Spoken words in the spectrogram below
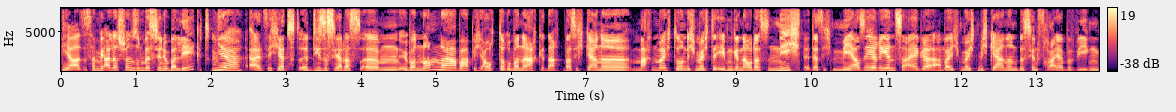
Ja, also das haben wir alles schon so ein bisschen überlegt. Ja. Als ich jetzt äh, dieses Jahr das ähm, übernommen habe, habe ich auch darüber nachgedacht, was ich gerne machen möchte. Und ich möchte eben genau das nicht, dass ich mehr Serien zeige, mhm. aber ich möchte mich gerne ein bisschen freier bewegen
